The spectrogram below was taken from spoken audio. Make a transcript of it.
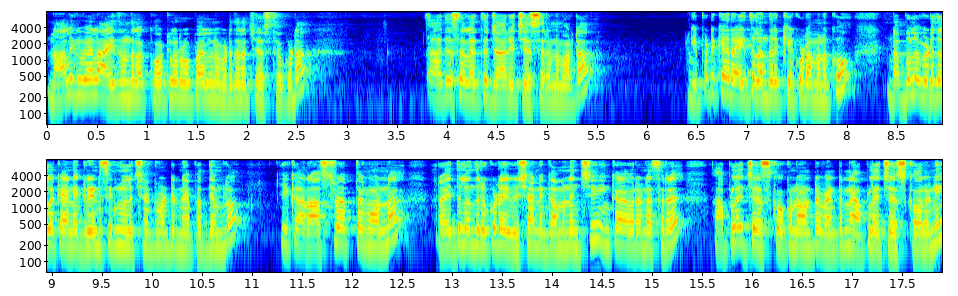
నాలుగు వేల ఐదు వందల కోట్ల రూపాయలను విడుదల చేస్తూ కూడా ఆదేశాలు అయితే జారీ చేశారనమాట ఇప్పటికే రైతులందరికీ కూడా మనకు డబ్బుల విడుదలకైన గ్రీన్ సిగ్నల్ ఇచ్చినటువంటి నేపథ్యంలో ఇక రాష్ట్ర వ్యాప్తంగా ఉన్న రైతులందరూ కూడా ఈ విషయాన్ని గమనించి ఇంకా ఎవరైనా సరే అప్లై చేసుకోకుండా ఉంటే వెంటనే అప్లై చేసుకోవాలని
